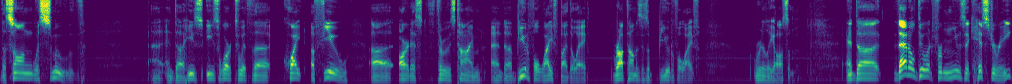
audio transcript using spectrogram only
The song was Smooth. Uh, and uh, he's he's worked with uh, quite a few artists through his time, and a beautiful wife, by the way. Rob Thomas is a beautiful wife, really awesome. And that'll do it for music history.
